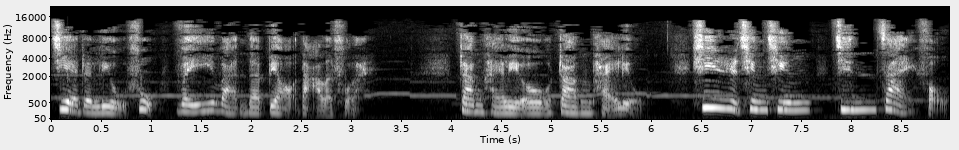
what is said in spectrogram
借着柳树委婉地表达了出来。章台柳，章台柳，昔日青青今在否？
